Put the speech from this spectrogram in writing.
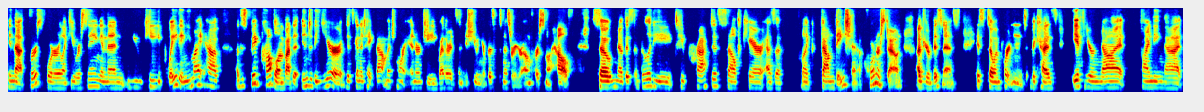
in that first quarter like you were saying and then you keep waiting you might have this big problem by the end of the year that's going to take that much more energy, whether it's an issue in your business or your own personal health. So, you know, this ability to practice self care as a like foundation, a cornerstone of your business is so important because if you're not finding that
